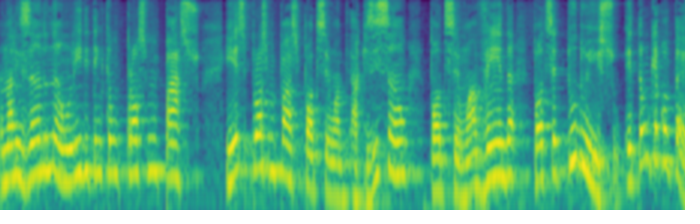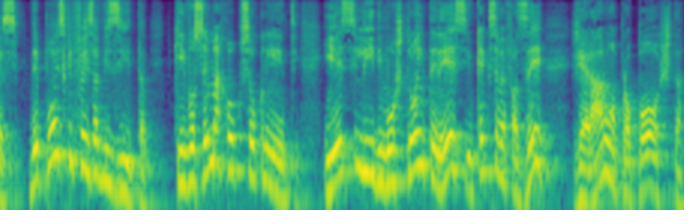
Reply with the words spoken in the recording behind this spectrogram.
analisando. Não, o lead tem que ter um próximo passo. E esse próximo passo pode ser uma aquisição, pode ser uma venda, pode ser tudo isso. Então o que acontece? Depois que fez a visita, que você marcou com o seu cliente e esse lead mostrou interesse, o que é que você vai fazer? Gerar uma proposta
